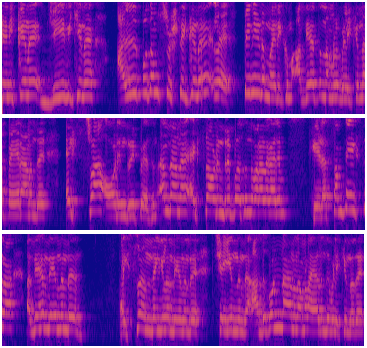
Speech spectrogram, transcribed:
ജനിക്കണ് ജീവിക്കണ് അത്ഭുതം സൃഷ്ടിക്കണ് അല്ലെ? പിന്നീട് മരിക്കും. അദ്ദേഹത്തെ നമ്മൾ വിളിക്കുന്ന പേരാണെന്ത്? എക്സ്ട്രാ ഓർഡിനറി പേഴ്സൺ എന്താണ് എക്സ്ട്രാ ഓർഡിനറി പേഴ്സൺ എന്ന് പറയാനുള്ള കാര്യം? ഹിഡ സംതിങ് എക്സ്ട്രാ അദ്ദേഹം എന്ത് ചെയ്യുന്നുണ്ട്? എക്സ്ട്രാ എന്തെങ്കിലും എന്ത് ചെയ്യുന്നുണ്ട്? ചെയ്യുന്നുണ്ട്. അതുകൊണ്ടാണ് നമ്മൾ അയാൾ എന്ത് വിളിക്കുന്നത്?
